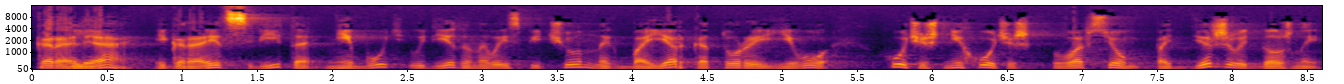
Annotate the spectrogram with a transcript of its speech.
Короля играет свита, не будь у деда новоиспеченных бояр, которые его, хочешь не хочешь, во всем поддерживать должны,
